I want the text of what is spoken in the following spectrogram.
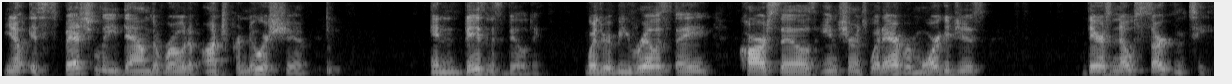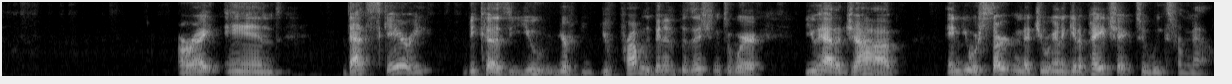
You know, especially down the road of entrepreneurship and business building, whether it be real estate, car sales, insurance, whatever, mortgages, there's no certainty. All right. And that's scary because you you're you've probably been in a position to where you had a job and you were certain that you were going to get a paycheck two weeks from now.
